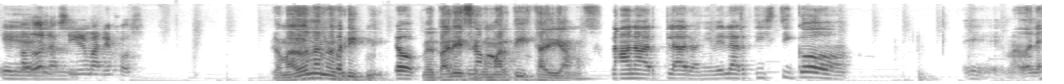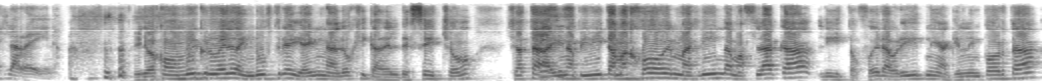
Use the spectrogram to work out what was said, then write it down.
Eh, Madonna, sin ir más lejos. Pero Madonna no es Britney, me parece, como artista, digamos. No, no, claro, a nivel artístico, eh, Madonna es la reina. Digo, es como muy cruel la industria y hay una lógica del desecho ya está, hay una pibita más joven, más linda, más flaca, listo, fuera Britney, a quién le importa,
